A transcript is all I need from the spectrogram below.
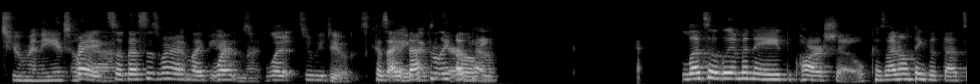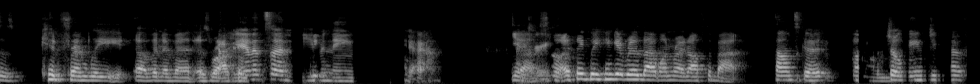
too many to? Right, yeah. so this is where I'm like, what, much. what do we do? Cause I Yeah, you guys definitely narrow know. Let's eliminate the car show, because I don't think that that's as kid-friendly of an event as Rock. And it's an evening, yeah. Yeah, agree. so I think we can get rid of that one right off the bat. Sounds good. Um, Jolene, do you have?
